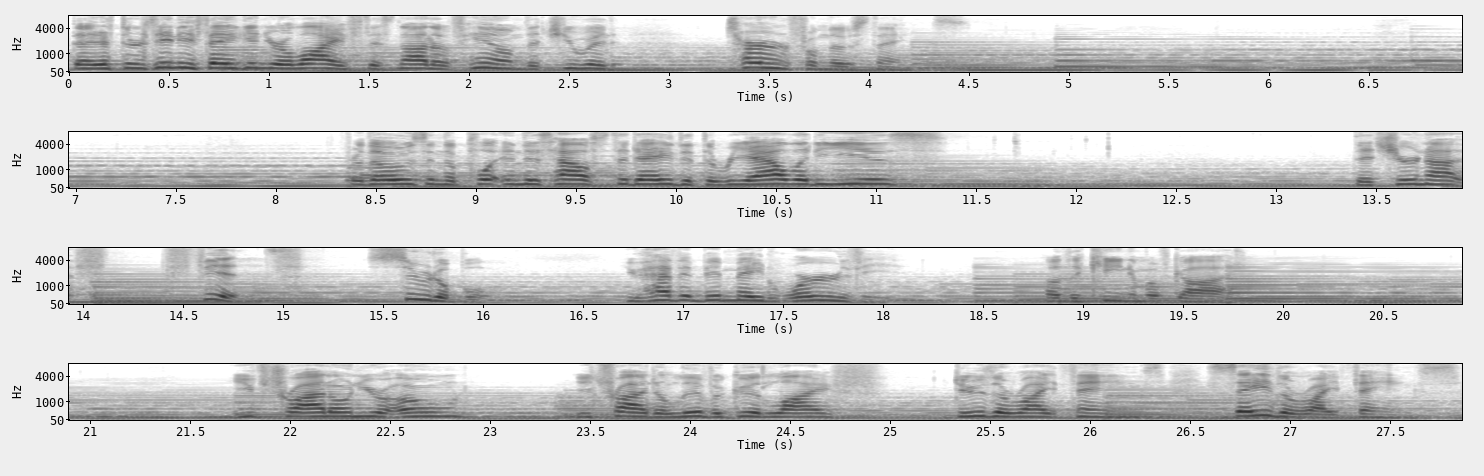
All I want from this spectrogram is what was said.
That if there's anything in your life that's not of Him, that you would turn from those things. For those in, the pl- in this house today, that the reality is that you're not fit, suitable, you haven't been made worthy of the kingdom of God. You've tried on your own, you tried to live a good life do the right things, say the right things.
